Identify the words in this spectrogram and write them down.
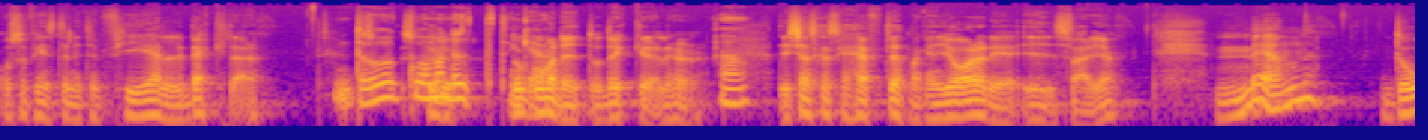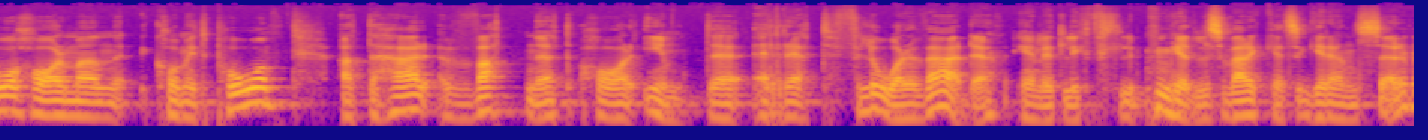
och så finns det en liten fjällbäck där. Då går man dit. Då går man dit och dricker, eller hur? Ja. Det känns ganska häftigt att man kan göra det i Sverige. Men då har man kommit på att det här vattnet har inte rätt fluorvärde enligt Livsmedelsverkets gränser.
